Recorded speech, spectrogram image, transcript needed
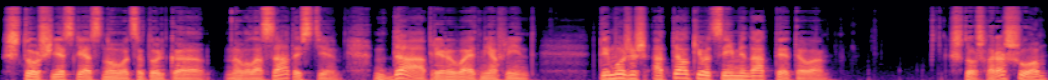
«Что ж, если основываться только на волосатости...» «Да», — прерывает меня Флинт, ты можешь отталкиваться именно от этого. Что ж, хорошо.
